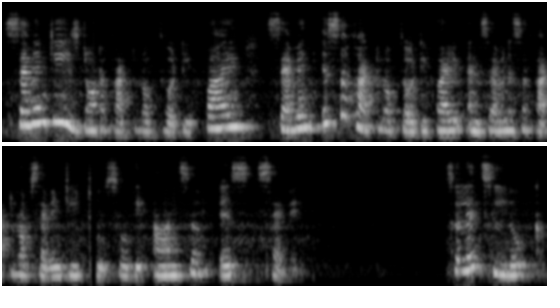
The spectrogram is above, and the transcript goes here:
70 is not a factor of 35. 7 is a factor of 35 and 7 is a factor of 72. So the answer is 7. So let's look,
